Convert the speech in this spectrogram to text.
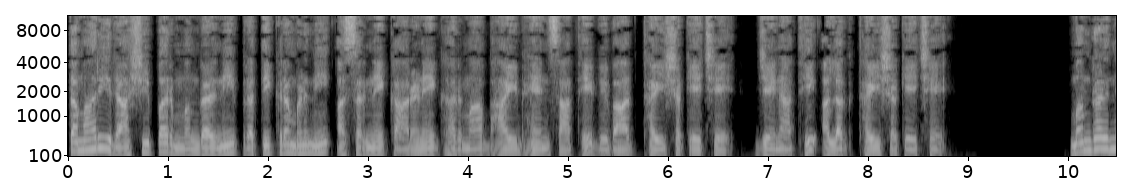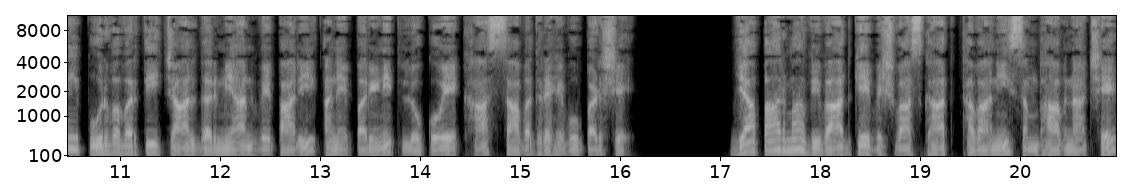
તમારી રાશિ પર મંગળની પ્રતિક્રમણની અસરને કારણે ઘરમાં ભાઈ બહેન સાથે વિવાદ થઈ શકે છે, જેનાથી અલગ થઈ શકે છે. મંગળની પૂર્વવર્તી ચાલ દરમિયાન વેપારી અને પરિણિત લોકોએ ખાસ સાવધ રહેવું પડશે. વ્યાપારમાં વિવાદ કે વિશ્વાસઘાત થવાની સંભાવના છે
